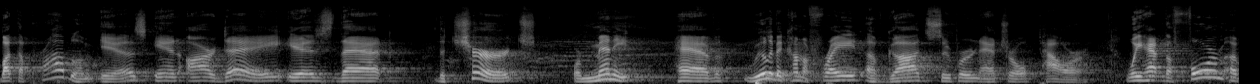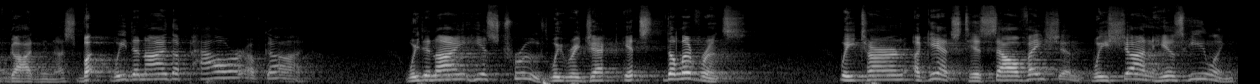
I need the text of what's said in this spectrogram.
but the problem is in our day is that the church, or many, have really become afraid of God's supernatural power. We have the form of godliness, but we deny the power of God. We deny His truth. We reject its deliverance. We turn against His salvation. We shun His healing.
